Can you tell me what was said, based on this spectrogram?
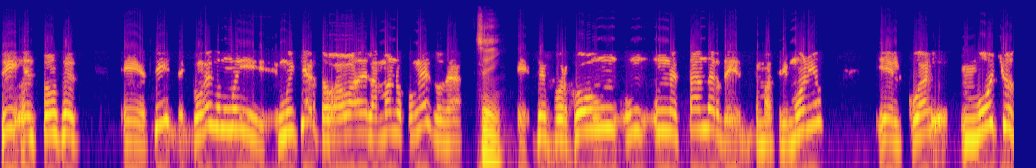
Sí, entonces, eh, sí, con eso muy, muy cierto, va, de la mano con eso, o sea, Sí, eh, se forjó un, un- un estándar de, de matrimonio y el cual muchos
